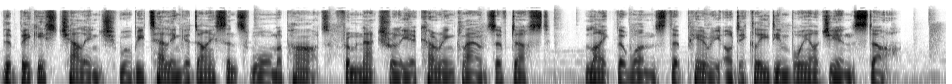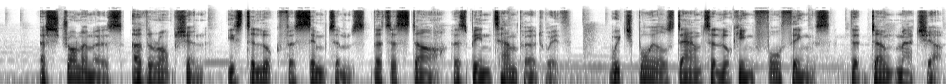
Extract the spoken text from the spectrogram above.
the biggest challenge will be telling a Dyson swarm apart from naturally occurring clouds of dust, like the ones that periodically dim Boyajian's star. Astronomers' other option is to look for symptoms that a star has been tampered with, which boils down to looking for things that don't match up.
